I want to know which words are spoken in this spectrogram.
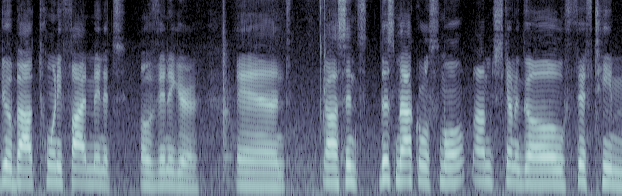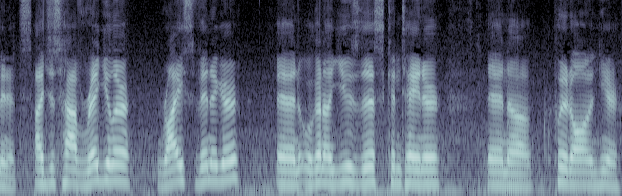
do about 25 minutes of vinegar. And uh, since this mackerel is small, I'm just gonna go 15 minutes. I just have regular rice vinegar and we're gonna use this container and uh, put it all in here.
